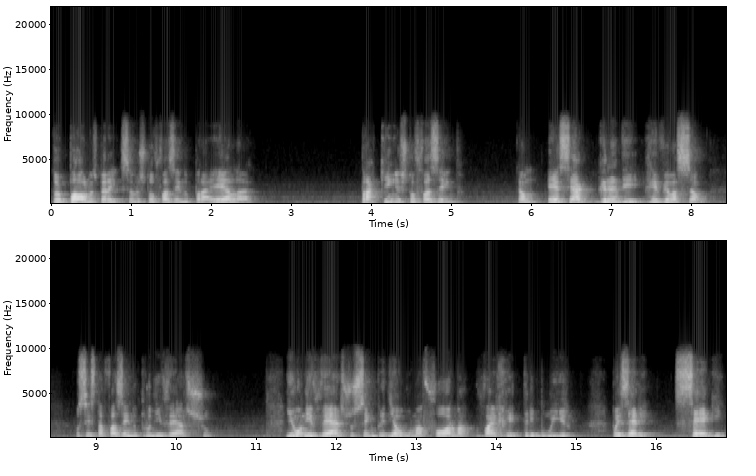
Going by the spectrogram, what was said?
Doutor Paulo, mas espera aí, se eu não estou fazendo para ela, para quem eu estou fazendo? Então, essa é a grande revelação. Você está fazendo para o universo. E o universo sempre de alguma forma vai retribuir, pois ele segue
